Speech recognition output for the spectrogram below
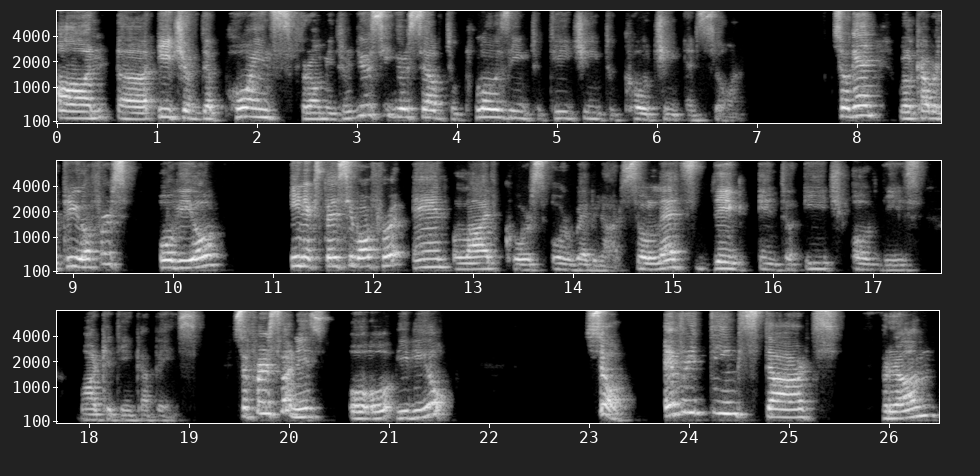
on uh, each of the points from introducing yourself to closing to teaching to coaching and so on. So, again, we'll cover three offers OVO, inexpensive offer, and live course or webinar. So let's dig into each of these marketing campaigns. So first one is OOVVO. So everything starts from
